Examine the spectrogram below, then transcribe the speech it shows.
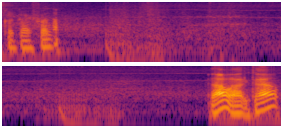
Could go for that. That worked out.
